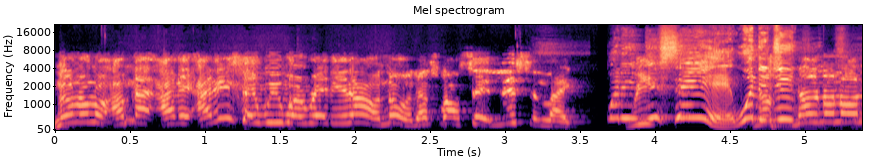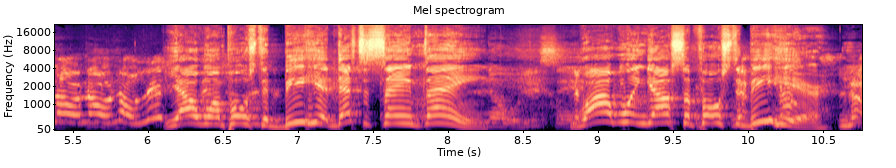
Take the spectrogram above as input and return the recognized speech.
No, no, no. I'm not. I didn't, I didn't say we weren't ready at all. No, that's why I said, listen, like What did we, you say? What did you? No, no, no, no, no, no. Listen, Y'all weren't supposed to be here. That's the same thing. No, he said. Why weren't y'all supposed to be here? No,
